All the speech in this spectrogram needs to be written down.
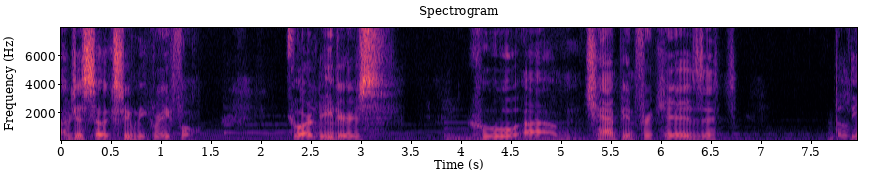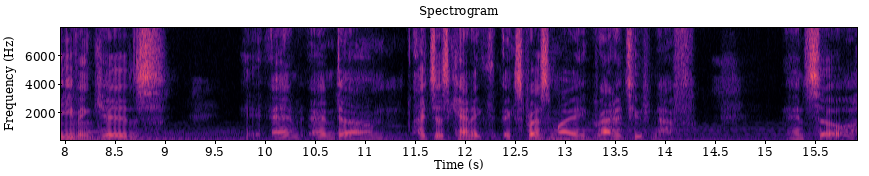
I'm just so extremely grateful to our leaders who um, champion for kids and believe in kids. And, and um, I just can't ex express my gratitude enough. And so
